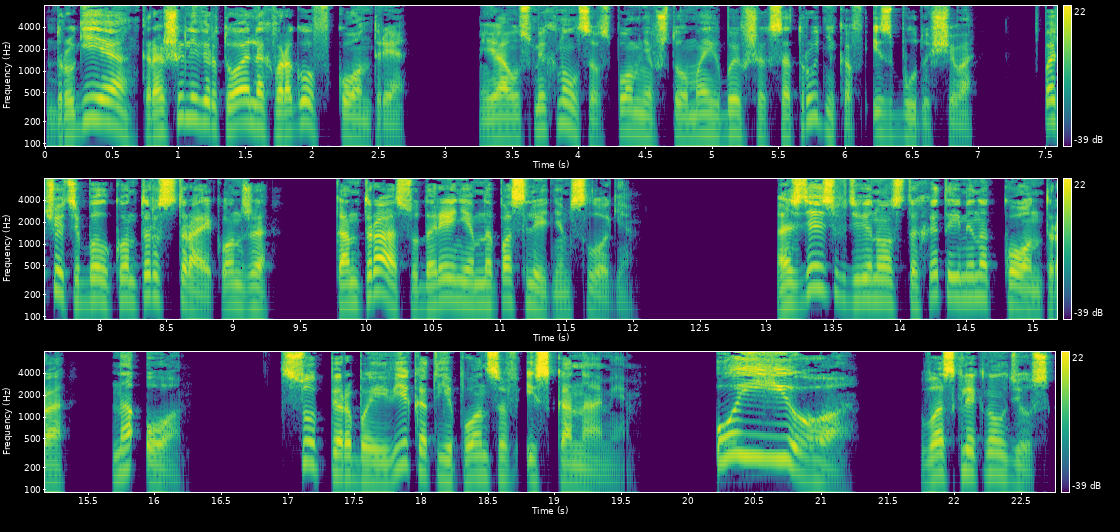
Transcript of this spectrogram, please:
Другие крошили виртуальных врагов в контре, я усмехнулся, вспомнив, что у моих бывших сотрудников из будущего в почете был Counter-Strike, он же «Контра» с ударением на последнем слоге. А здесь, в 90-х, это именно «Контра» на «О». Супер-боевик от японцев из Канами. «Ой-ё!» — воскликнул Дюс,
